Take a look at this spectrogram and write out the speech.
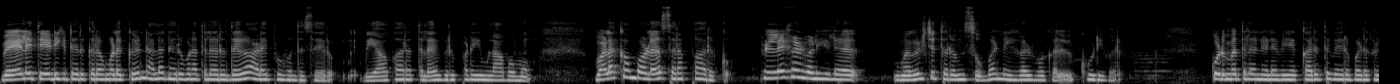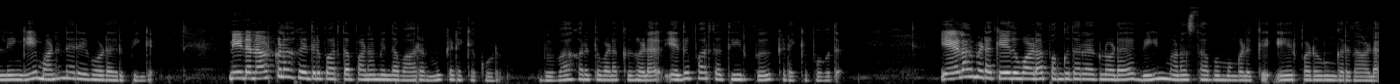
வேலை தேடிக்கிட்டு இருக்கிறவங்களுக்கு நல்ல நிறுவனத்திலிருந்து அழைப்பு வந்து சேரும். வியாபாரத்தில் விற்பனையும் லாபமும். வழக்கம் போல் சிறப்பாக இருக்கும். பிள்ளைகள் வழியில் மகிழ்ச்சி தரும் சுப நிகழ்வுகள் கூடி வரும். குடும்பத்தில் நிலவிய கருத்து வேறுபாடுகள் நீங்கி மனநிறைவோடு இருப்பீங்க. நீண்ட நாட்களாக எதிர்பார்த்த பணம் இந்த வாரம் கிடைக்கக்கூடும். விவாகரத்து வழக்குகளை எதிர்பார்த்த தீர்ப்பு கிடைக்க போகுது. ஏழாம் இட கேதுவால பங்குதாரர்களோட வீண் மனஸ்தாபம் உங்களுக்கு ஏற்படுங்கிறதால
